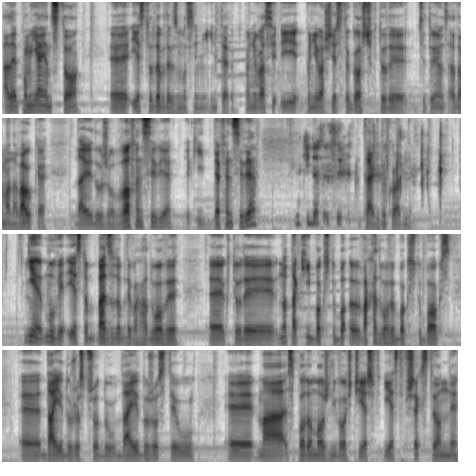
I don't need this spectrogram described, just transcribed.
ale pomijając to, jest to dobre wzmocnienie Interu, ponieważ, ponieważ jest to gość, który, cytując Adama Nawałkę, daje dużo w ofensywie, jak i defensywie. Jaki defensyw. Tak, dokładnie. Nie, mówię, jest to bardzo dobry wahadłowy, e, który, no taki box to bo- e, wahadłowy box to box, e, daje dużo z przodu, daje dużo z tyłu, e, ma sporo możliwości, jest, jest wszechstronny.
